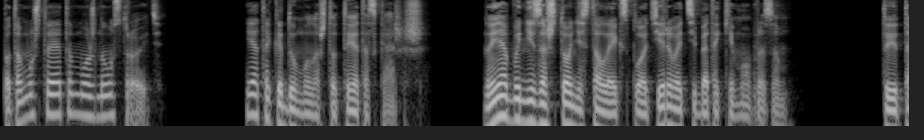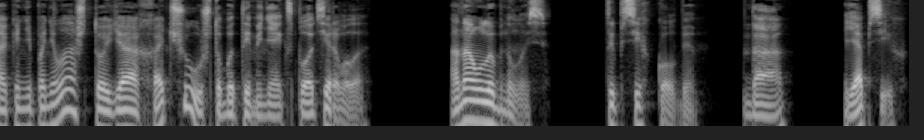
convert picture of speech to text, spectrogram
Потому что это можно устроить. Я так и думала, что ты это скажешь. Но я бы ни за что не стала эксплуатировать тебя таким образом. Ты так и не поняла, что я хочу, чтобы ты меня эксплуатировала?» Она улыбнулась. «Ты псих, Колби». «Да, я псих,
